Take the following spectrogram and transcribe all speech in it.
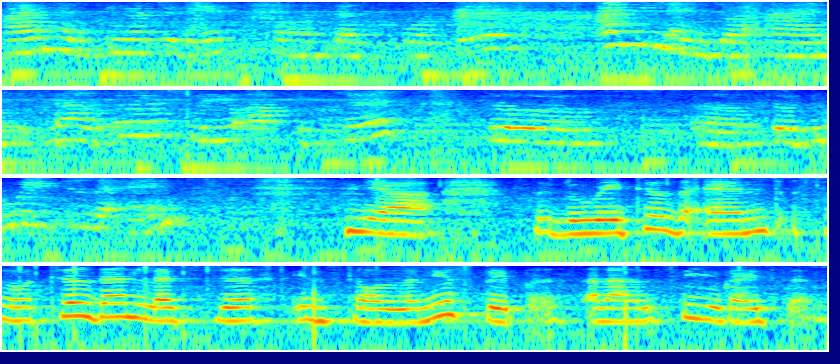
I'm helping her today for her self-portrait and we'll enjoy and we are also going to show you our pictures. So, uh, so do wait till the end. Yeah, so do wait till the end. So till then, let's just install the newspapers and I'll see you guys then.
